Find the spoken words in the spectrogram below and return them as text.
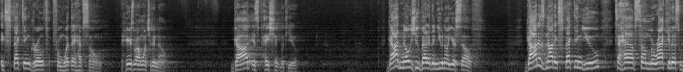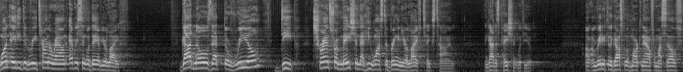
expecting growth from what they have sown. Here's what I want you to know God is patient with you. God knows you better than you know yourself. God is not expecting you to have some miraculous 180 degree turnaround every single day of your life. God knows that the real, deep, transformation that He wants to bring in your life takes time, and God is patient with you. I'm reading through the Gospel of Mark now for myself,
